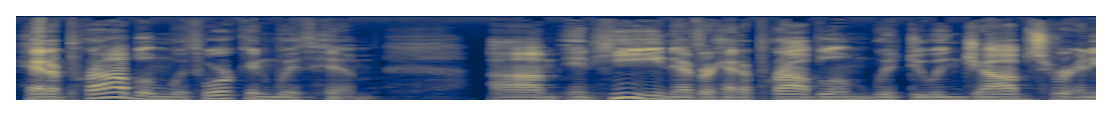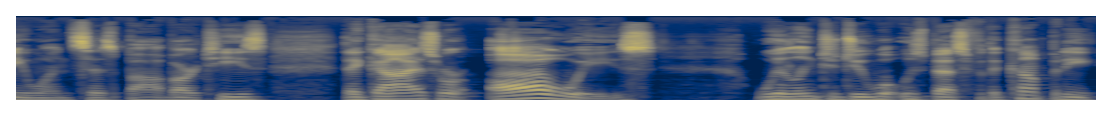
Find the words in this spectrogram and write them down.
had a problem with working with him. Um, and he never had a problem with doing jobs for anyone, says Bob Artese. The guys were always willing to do what was best for the company.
